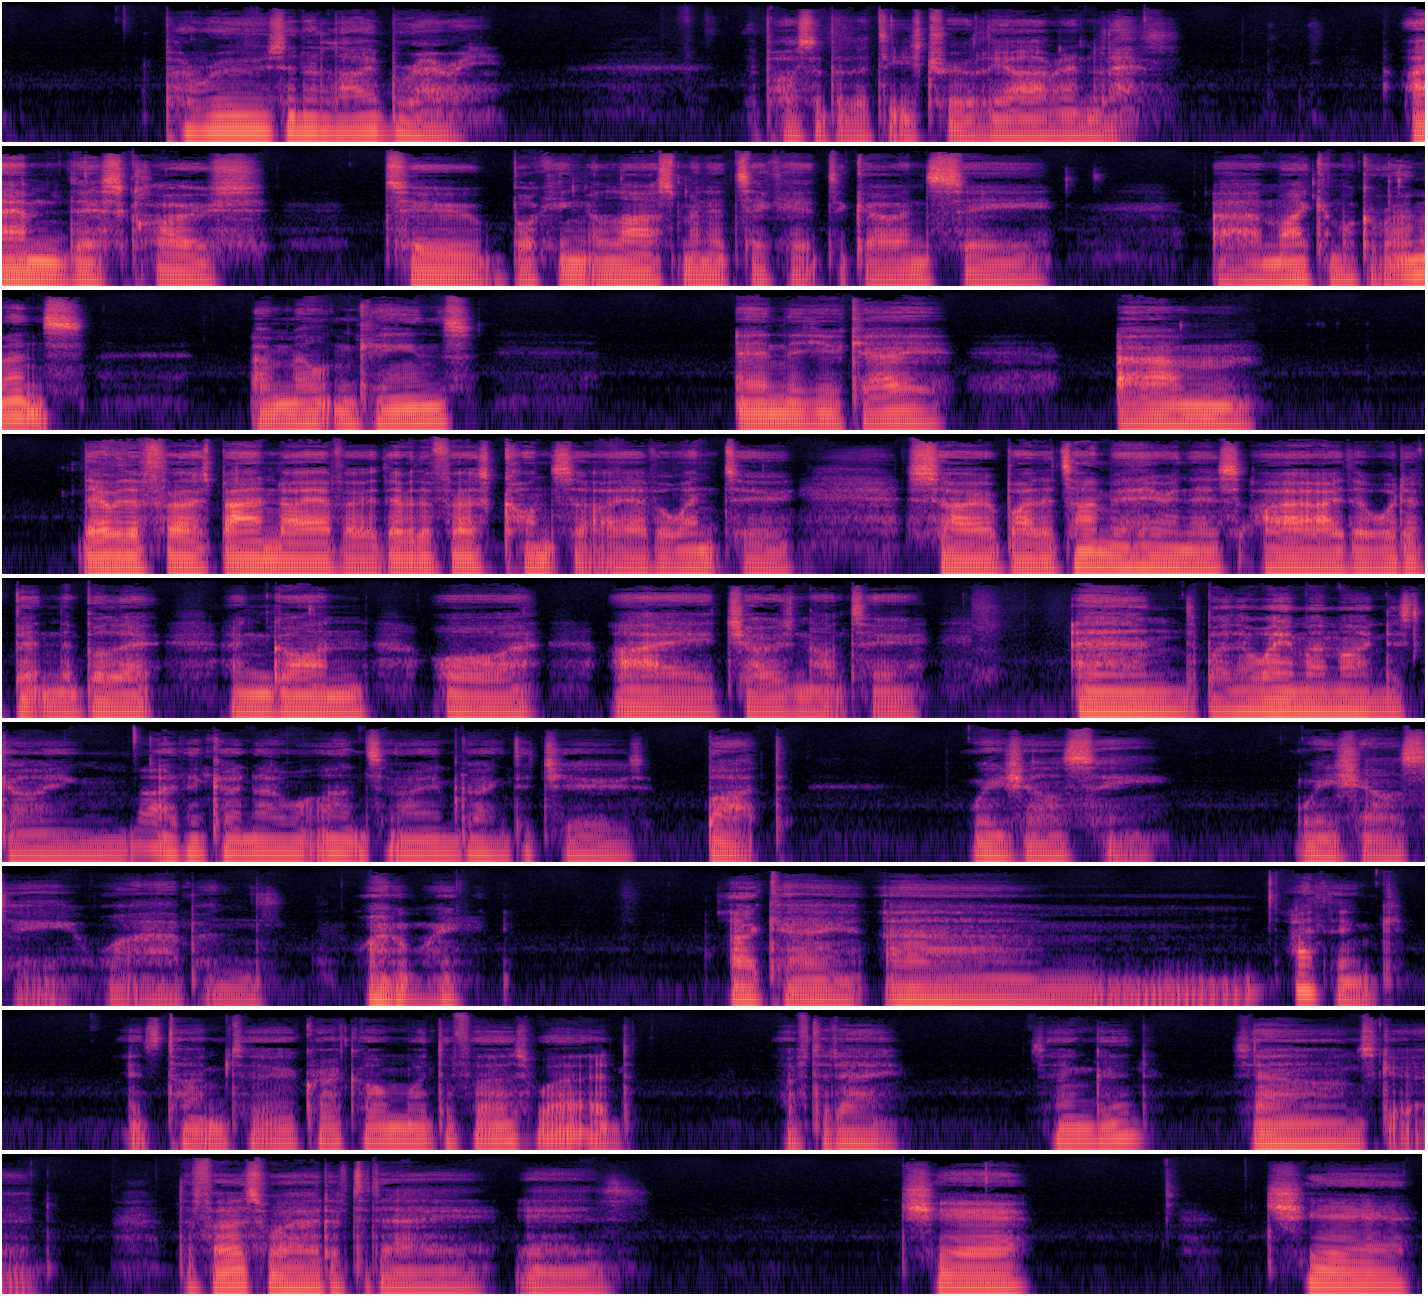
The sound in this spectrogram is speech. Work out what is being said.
peruse in a library. The possibilities truly are endless. I am this close to booking a last minute ticket to go and see uh, My Chemical Romance at Milton Keynes in the UK. Um, they were the first band I ever, they were the first concert I ever went to so by the time you're hearing this, I either would have bitten the bullet and gone, or I chose not to. And by the way my mind is going, I think I know what answer I am going to choose. But we shall see. We shall see what happens, won't we? Okay, um, I think it's time to crack on with the first word of today. Sound good? Sounds good. The first word of today is chair. Chair.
